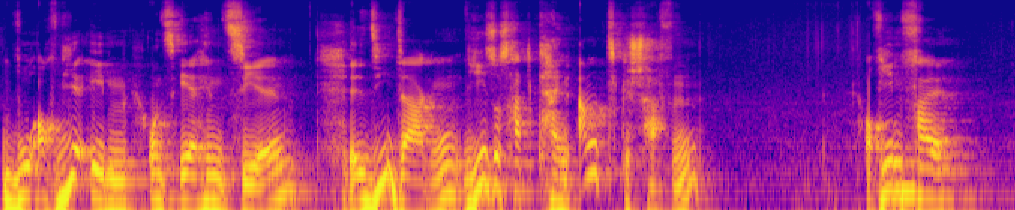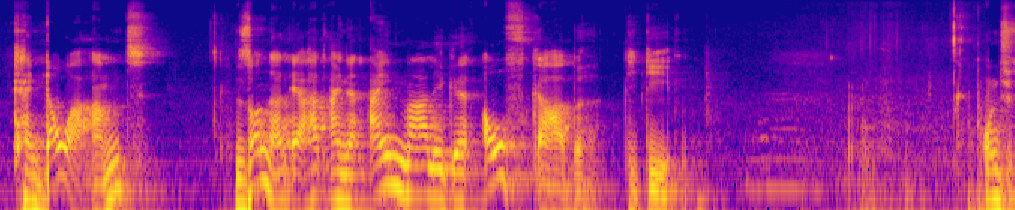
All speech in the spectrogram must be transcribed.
wo auch wir eben uns eher hinzählen. Sie sagen, Jesus hat kein Amt geschaffen, auf jeden Fall kein Daueramt, sondern er hat eine einmalige Aufgabe gegeben. Und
